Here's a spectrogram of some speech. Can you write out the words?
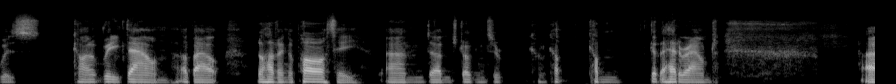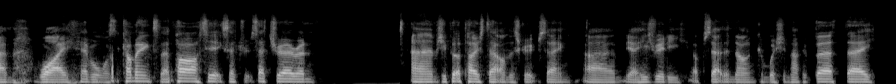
was kind of really down about not having a party and um, struggling to kind of come, come get their head around um, why everyone wasn't coming to their party, etc., etc. And um, she put a post out on this group saying, um, "Yeah, he's really upset that no one can wish him happy birthday,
